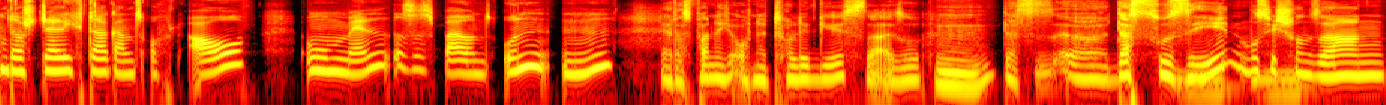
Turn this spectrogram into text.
Das stelle ich da ganz oft auf. Im Moment ist es bei uns unten. Ja, das fand ich auch eine tolle Geste. Also Mhm. das, äh, das zu sehen, muss ich schon sagen,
